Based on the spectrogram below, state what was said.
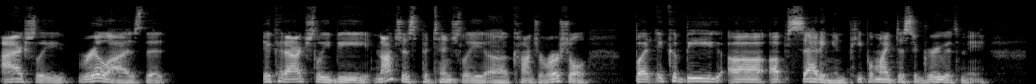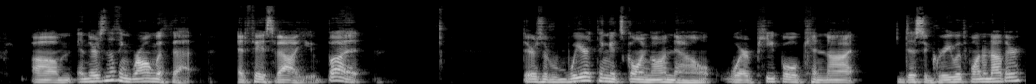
I actually realized that it could actually be not just potentially uh, controversial, but it could be uh, upsetting and people might disagree with me. Um, and there's nothing wrong with that at face value. But there's a weird thing that's going on now where people cannot disagree with one another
